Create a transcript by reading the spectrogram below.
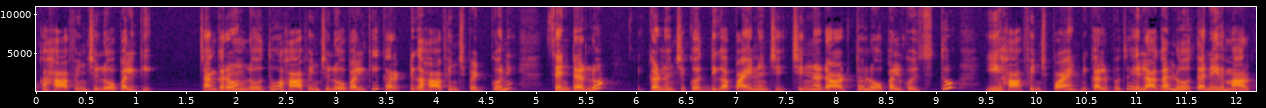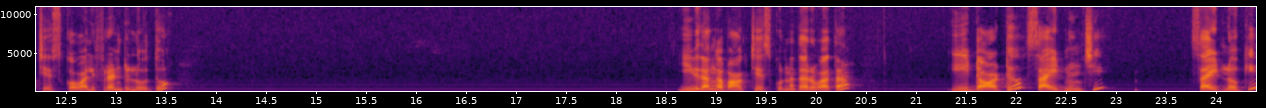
ఒక హాఫ్ ఇంచ్ లోపలికి చంకరౌండ్ లోతు హాఫ్ ఇంచ్ లోపలికి కరెక్ట్గా హాఫ్ ఇంచ్ పెట్టుకొని సెంటర్లో ఇక్కడ నుంచి కొద్దిగా పైనుంచి చిన్న డాట్తో లోపలికి వస్తూ ఈ హాఫ్ ఇంచ్ పాయింట్ని కలుపుతూ ఇలాగా లోతు అనేది మార్క్ చేసుకోవాలి ఫ్రంట్ లోతు. ఈ విధంగా మార్క్ చేసుకున్న తర్వాత ఈ డాట్ సైడ్ నుంచి సైడ్లోకి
